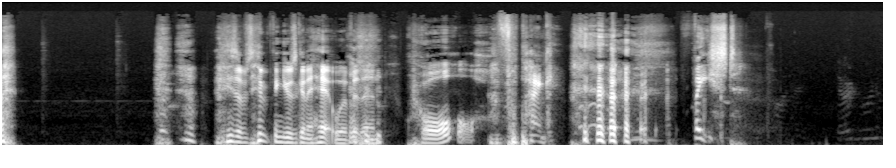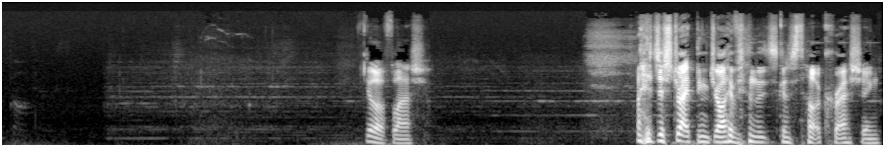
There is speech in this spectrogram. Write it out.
He's- I didn't think he was going to hit with it then. Oh. For bang. Feast. Good old Flash. It's distracting drivers and it's going to start crashing.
